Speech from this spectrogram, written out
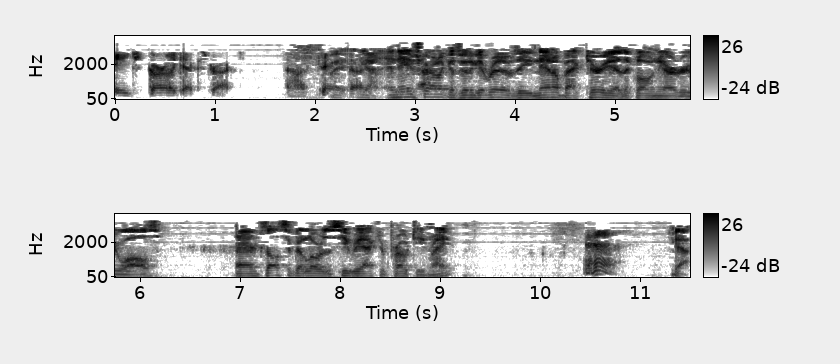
aged garlic extract. Uh, right, yeah, and aged garlic is going to get rid of the nanobacteria that glow in the artery walls, and it's also going to lower the C-reactive protein, right? Mm-hmm. Yeah.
